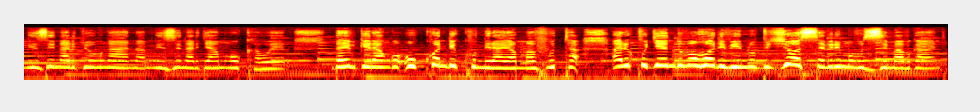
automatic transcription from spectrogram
mu izina ry'umwana mu izina rya mwuka wera. Ndabibwira ngo uko ndi kumira aya mavuta ariko ugenda ubohora ibintu byose biri mu buzima bwanjye.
